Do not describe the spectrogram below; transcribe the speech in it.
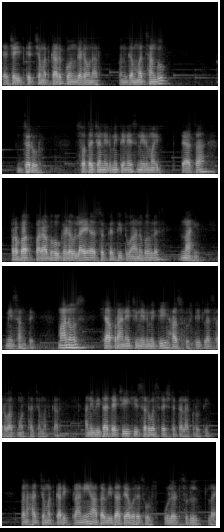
त्याच्या इतके चमत्कार कोण घडवणार? पण गंमत सांगू? जरूर. स्वतःच्या निर्मितीनेच निर्मित्याचा प्रभा पराभव घडवलाय असं कधी तू अनुभवलंस? नाही मी सांगते. माणूस ह्या प्राण्याची निर्मिती हा सृष्टीतला सर्वात मोठा चमत्कार आणि विधात्याची ही सर्वश्रेष्ठ कलाकृती. पण हा चमत्कारिक प्राणी आता विधात्यावरच उलट सुटलाय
